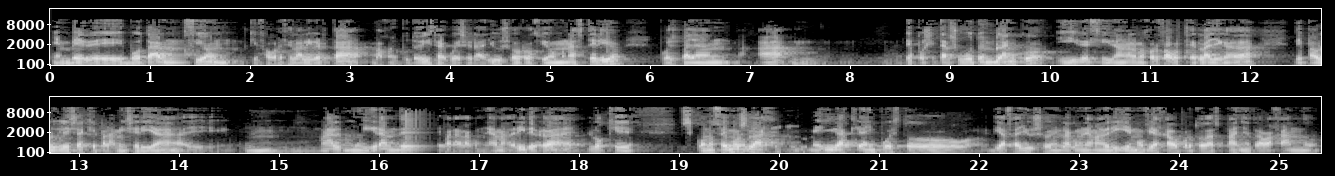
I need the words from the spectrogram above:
en vez de votar una opción que favorece la libertad, bajo mi punto de vista, que puede ser Ayuso o Rocío Monasterio, pues vayan a depositar su voto en blanco y decidan a lo mejor favorecer la llegada de Pablo Iglesias, que para mí sería eh, un mal muy grande para la Comunidad de Madrid, de verdad. ¿eh? Lo que conocemos las medidas que ha impuesto Díaz Ayuso en la Comunidad de Madrid y hemos viajado por toda España trabajando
